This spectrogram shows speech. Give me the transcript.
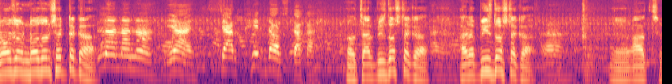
ডজন ডজন ষাট টাকা? না না না চার ফিট দশ টাকা। ও, চার পিস দশ টাকা? আর পিস দশ টাকা? আচ্ছা।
